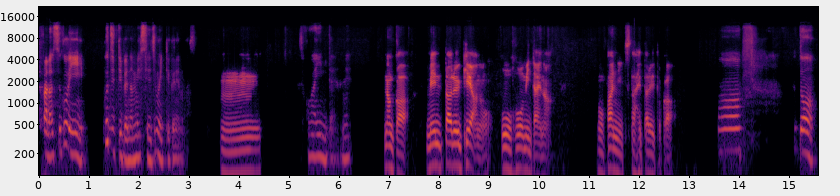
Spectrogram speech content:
だからすごいポジティブなメッセージも言ってくれますうーん。そこがいいみたいなねなんか、メンタルケアの方法みたいな、もうファンに伝えたりとか。あーあと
